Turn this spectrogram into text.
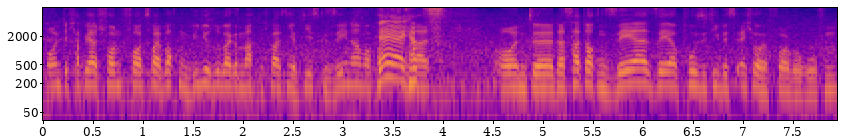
Und ich habe ja schon vor zwei Wochen ein Video drüber gemacht. Ich weiß nicht, ob Sie es gesehen haben. Auf Ja, ja, ich hab's. Und äh, das hat auch ein sehr, sehr positives Echo hervorgerufen.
